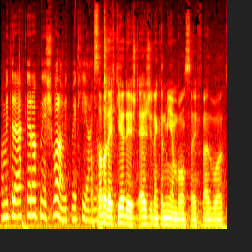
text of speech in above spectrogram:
amit rá kell rakni, és valamit még hiányol. Szabad egy kérdést, Erzsi, neked milyen bonsai fád volt?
